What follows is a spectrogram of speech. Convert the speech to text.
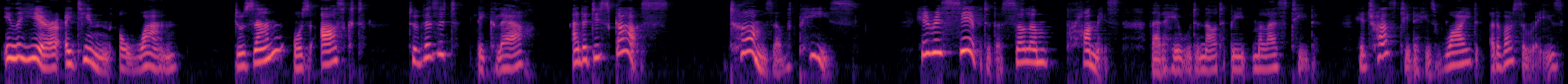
In the year 1801, Toussaint was asked to visit Leclerc and discuss terms of peace. He received the solemn promise that he would not be molested. He trusted his white adversaries,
